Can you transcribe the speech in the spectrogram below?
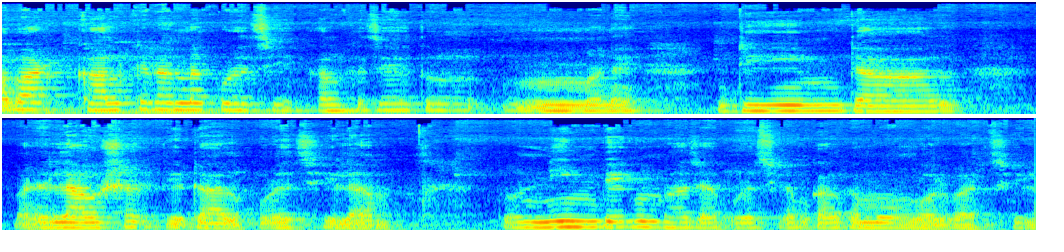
আবার কালকে রান্না করেছি। কালকে যেহেতু মানে ডিম, ডাল মানে লাউ শাক দিয়ে ডাল করেছিলাম। তো নিম বেগুন ভাজা করেছিলাম, কালকে মঙ্গলবার ছিল।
